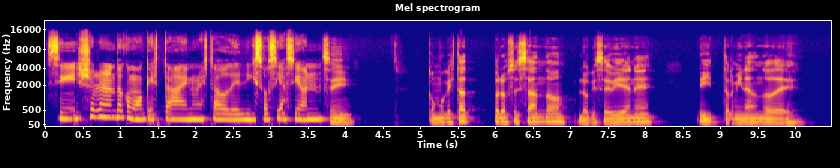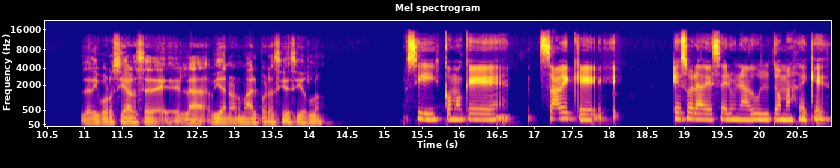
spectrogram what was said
Sí, yo lo noto como que está en un estado de disociación. Sí. Como que está procesando lo que se viene y terminando de, de divorciarse de la vida normal, por así decirlo. Sí, como que sabe que es hora de ser un adulto más de que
